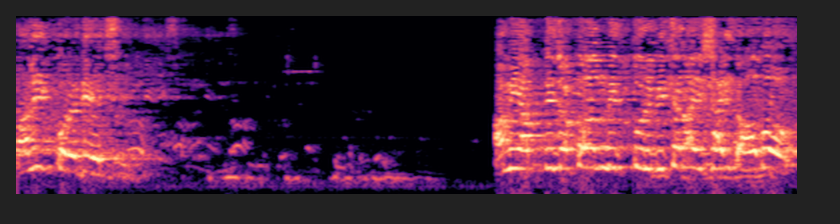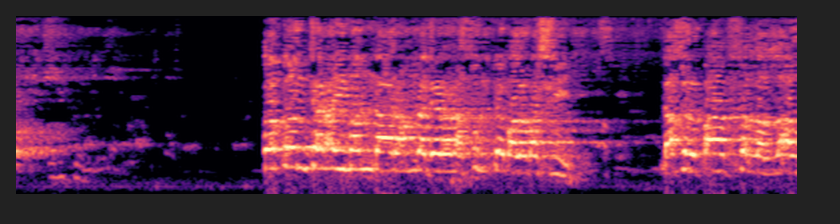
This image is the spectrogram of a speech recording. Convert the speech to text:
মালিক করে দিয়েছি। আমি আপনি যখন মৃত্যুর বিছানায় শায়িত হব, তখন যারা ইমানদার, আমরা যারা রাসুলকে ভালোবাসি, রাসুল পাক সাল্লাহ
